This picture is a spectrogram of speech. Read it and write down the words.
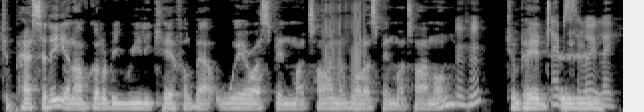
capacity and I've got to be really careful about where I spend my time and what I spend my time on mm-hmm. compared to Absolutely.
